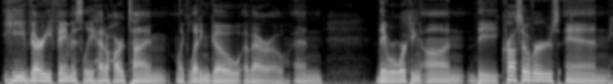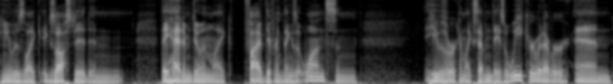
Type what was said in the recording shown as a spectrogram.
he very famously had a hard time like letting go of Arrow, and they were working on the crossovers, and he was like exhausted and they had him doing like five different things at once and he was working like seven days a week or whatever and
